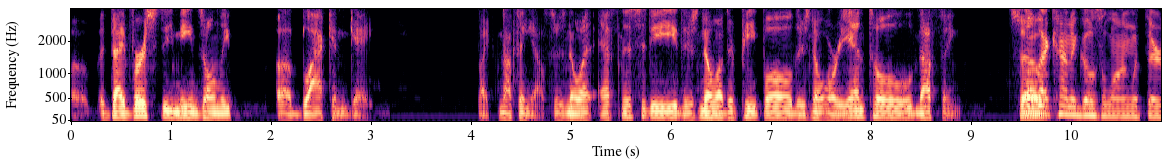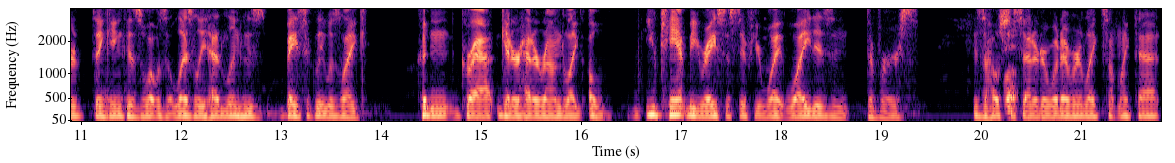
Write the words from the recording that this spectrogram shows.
uh, diversity means only uh, black and gay, like nothing else. There's no ethnicity. There's no other people. There's no Oriental. Nothing. So well, that kind of goes along with their thinking because what was it, Leslie Headland, who's basically was like couldn't gra- get her head around like, oh, you can't be racist if you're white. White isn't diverse is how she well, said it or whatever, like something like that.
